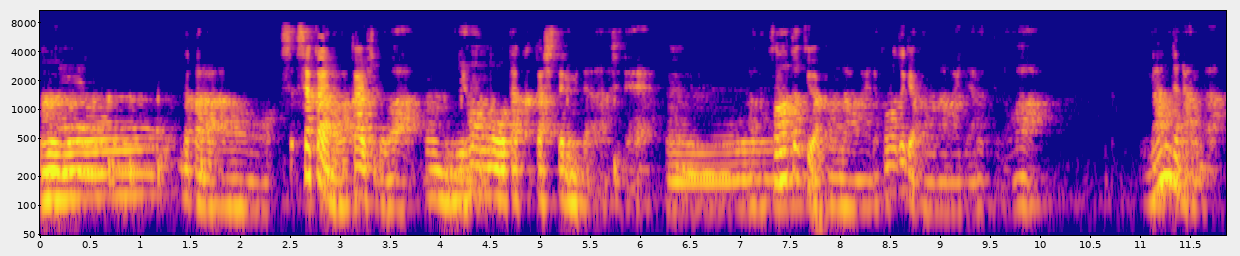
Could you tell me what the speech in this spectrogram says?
うん。だから、あの、せ世界の若い人は、うん日本のオタク化してるみたいな話で、うあんのこの時はこの名前で、この時はこの名前でやるっていうのは、なんでなんだ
